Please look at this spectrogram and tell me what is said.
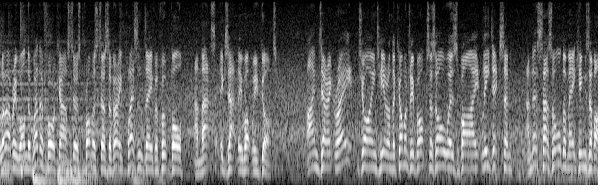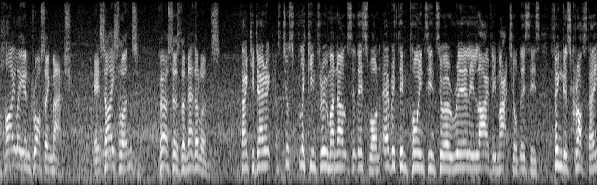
Hello everyone, the weather forecasters promised us a very pleasant day for football and that's exactly what we've got. I'm Derek Ray, joined here on the commentary box as always by Lee Dixon and this has all the makings of a highly engrossing match. It's Iceland versus the Netherlands. Thank you, Derek. I was just flicking through my notes at this one, everything pointing to a really lively matchup this is. Fingers crossed, eh?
